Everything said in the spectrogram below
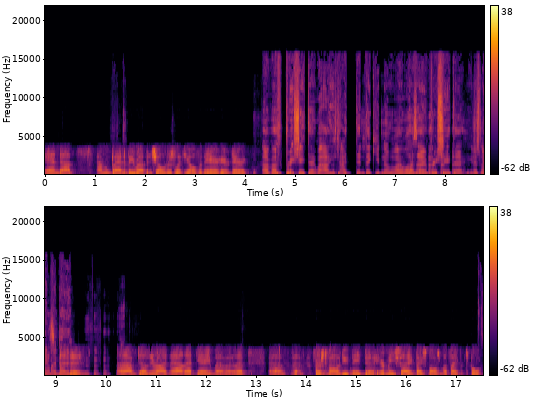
And uh, I'm glad to be rubbing shoulders with you over the air here, Derek. I, I appreciate that. Wow, I didn't think you'd know who I was. I appreciate that. You just made my day. I day. do. Uh, I'm telling you right now, that game, uh, that, uh, first of all, you need to hear me say baseball is my favorite sport.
